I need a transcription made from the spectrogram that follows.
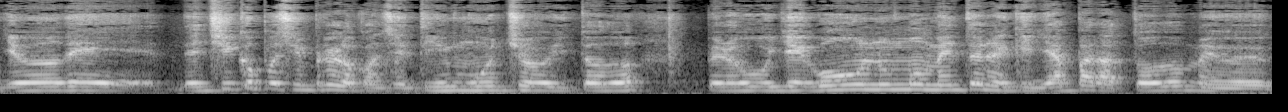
yo de, de chico pues siempre lo consentí mucho y todo, pero llegó un, un momento en el que ya para todo me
